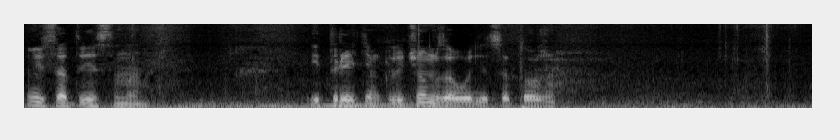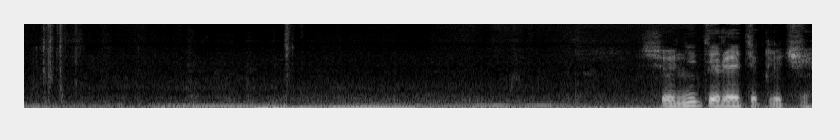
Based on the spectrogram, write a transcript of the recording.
Ну и соответственно и третьим ключом заводится тоже. Все, не теряйте ключи.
